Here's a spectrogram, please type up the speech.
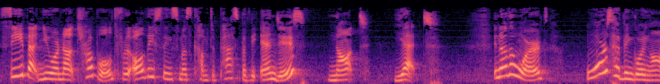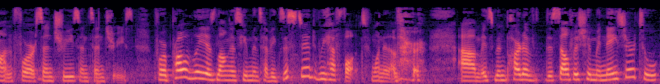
see that you are not troubled, for all these things must come to pass, but the end is not yet. In other words, wars have been going on for centuries and centuries. For probably as long as humans have existed, we have fought one another. Um, it's been part of the selfish human nature to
